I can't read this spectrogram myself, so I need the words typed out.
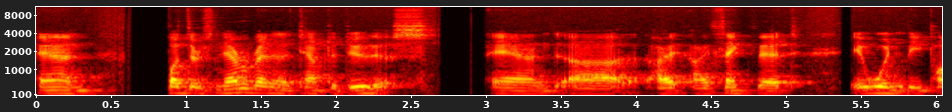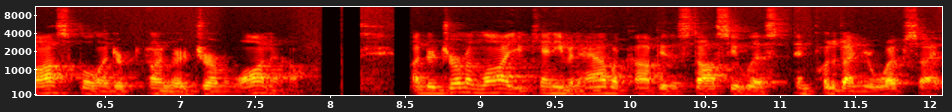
And but there's never been an attempt to do this, and uh, I, I, think that it wouldn't be possible under under German law now. Under German law, you can't even have a copy of the Stasi list and put it on your website.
